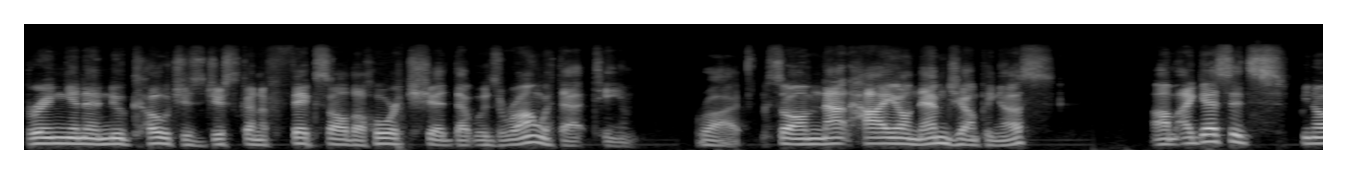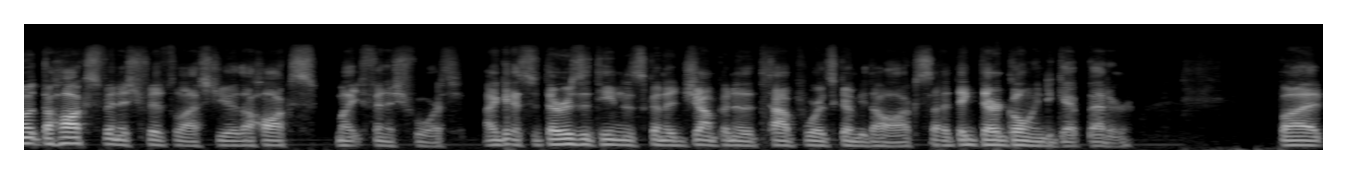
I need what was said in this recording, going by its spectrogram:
bringing in a new coach is just going to fix all the horse shit that was wrong with that team. Right. So I'm not high on them jumping us. Um, I guess it's you know the Hawks finished fifth last year. The Hawks might finish fourth. I guess if there is a team that's going to jump into the top four, it's going to be the Hawks. I think they're going to get better. But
